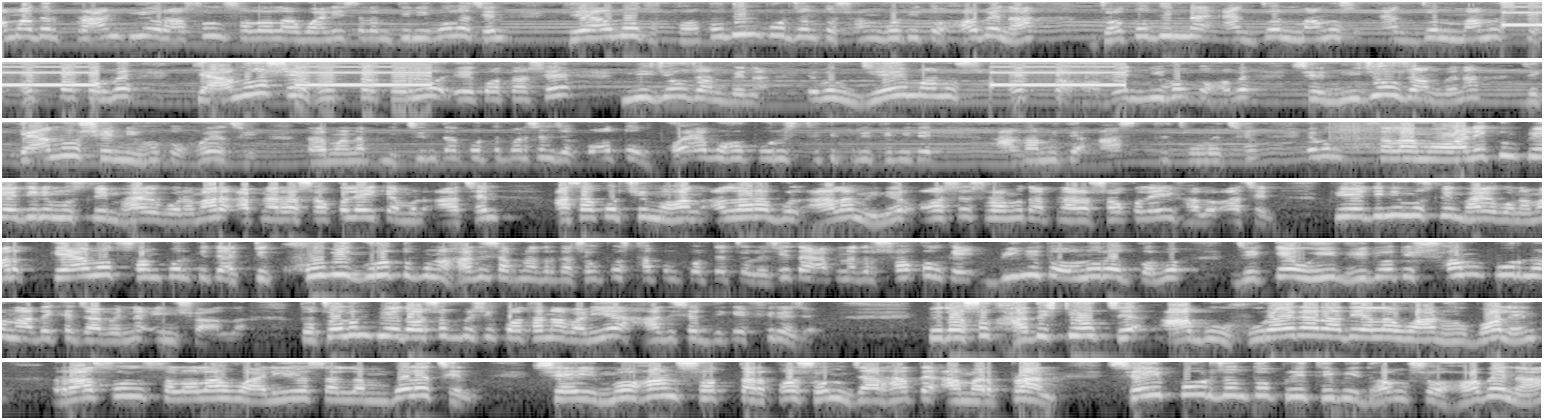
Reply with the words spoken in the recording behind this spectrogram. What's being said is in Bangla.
আমাদের প্রাণপ্রিয় রাসুল সাল্লাহ আলি সাল্লাম তিনি বলেছেন কেয়ামত ততদিন পর্যন্ত সংঘটিত হবে না। যতদিন না একজন মানুষ একজন মানুষকে হত্যা করবে, কেন সে হত্যা করল এ কথা সে নিজেও জানবে না। এবং যে মানুষ হত্যা হবে, নিহত হবে, সে নিজেও জানবে না যে কেন সে নিহত হয়েছে। তার মানে আপনি চিন্তা করতে পারছেন যে কত ভয়াবহ পরিস্থিতি পৃথিবীতে আগামীতে আসতে চলেছে। এবং সালামু আলাইকুম প্রিয় দিনী মুসলিম ভাই বোন আমার। আপনারা সকলেই কেমন আছেন? আশা করছি মহান আল্লাহ রাবুল আলমিনের অশেষ রহমত আপনারা সকলেই ভালো আছেন। প্রিয় দিনী মুসলিম ভাই বোন আমার কেমন সম্পর্কিত একটি খুবই গুরুত্বপূর্ণ হাদিস আপনাদের কাছে উপস্থাপন করতে চলেছি। তাই আপনাদের সকলকে বিনীত অনুরোধ করব যে কেউই ভিডিওটি সম্পূর্ণ না দেখে যাবেন না, ইনশাআল্লাহ। তো চলুন, প্রিয় দর্শক, বেশি কথা না বাড়িয়ে হাদিসের দিকে ফিরে যায় প্রিয় দর্শক, হাদিসটি হচ্ছে আবু হুরাইরা রাদি আল্লাহ আনহু বলেন, রাসুল সাল্লাহ আলিয়া সাল্লাম বলেছেন, সেই মহান সত্তার কসম যার হাতে আমার প্রাণ, সেই পর্যন্ত পৃথিবী ধ্বংস হবে না,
